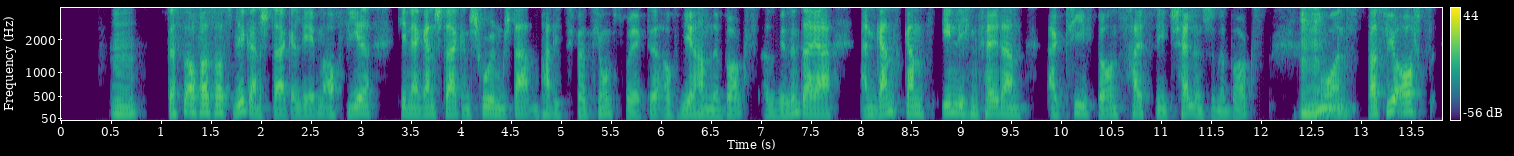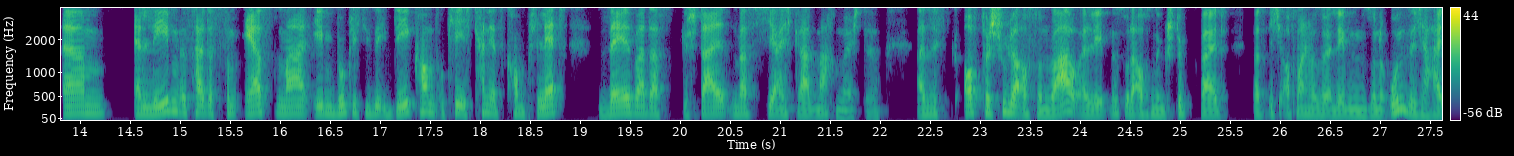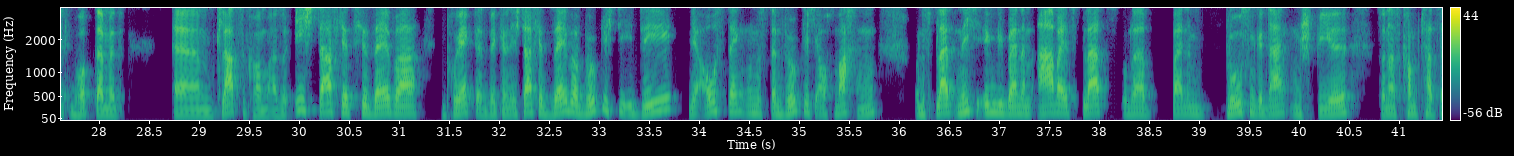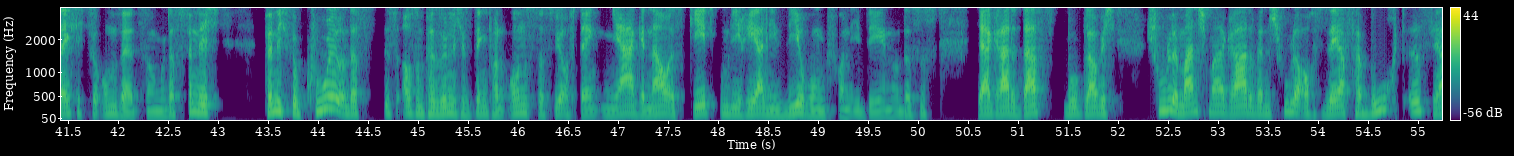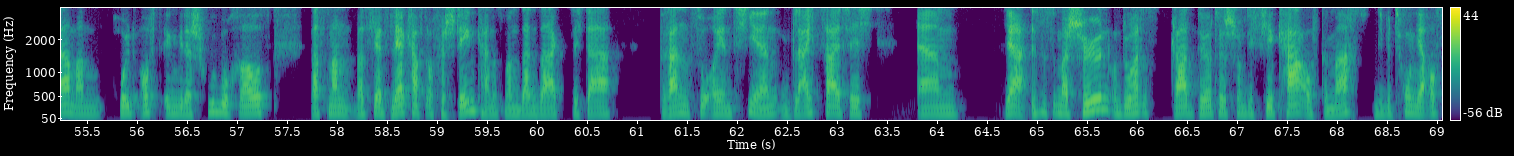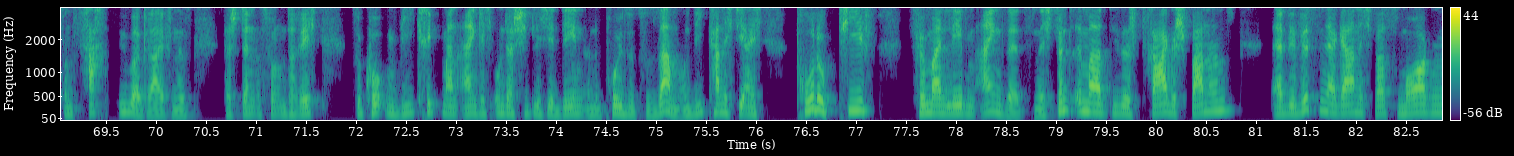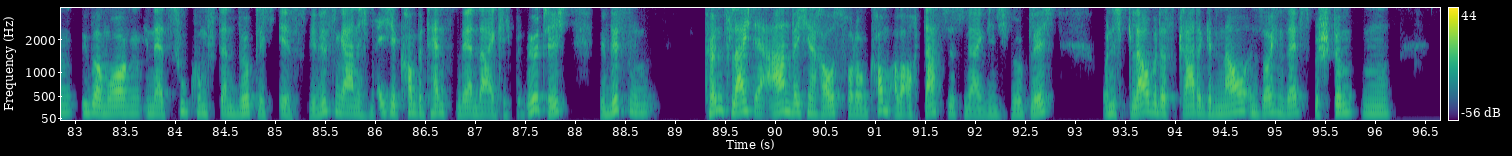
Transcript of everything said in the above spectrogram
Mhm. Das ist auch was, was wir ganz stark erleben. Auch wir gehen ja ganz stark in Schulen und starten Partizipationsprojekte. Auch wir haben eine Box. Also wir sind da ja an ganz, ganz ähnlichen Feldern aktiv. Bei uns heißt sie Challenge in a Box. Mhm. Und was wir oft ähm, erleben, ist halt, dass zum ersten Mal eben wirklich diese Idee kommt, okay, ich kann jetzt komplett selber das gestalten, was ich hier eigentlich gerade machen möchte. Also oft für Schüler auch so ein Wow-Erlebnis oder auch ein Stück weit, was ich oft manchmal so erlebe, so eine Unsicherheit, überhaupt damit ähm, klarzukommen. Also ich darf jetzt hier selber ein Projekt entwickeln. Ich darf jetzt selber wirklich die Idee mir ausdenken und es dann wirklich auch machen. Und es bleibt nicht irgendwie bei einem Arbeitsplatz oder bei einem bloßen Gedankenspiel, sondern es kommt tatsächlich zur Umsetzung. Und das finde ich, finde ich so cool und das ist auch so ein persönliches Ding von uns, dass wir oft denken, ja, genau, es geht um die Realisierung von Ideen. Und das ist ja gerade das, wo, glaube ich, Schule manchmal, gerade wenn Schule auch sehr verbucht ist, ja, man holt oft irgendwie das Schulbuch raus was man, was ich als Lehrkraft auch verstehen kann, dass man dann sagt, sich da dran zu orientieren und gleichzeitig ähm, Ja, es ist immer schön und du hattest gerade, Dörte, schon die 4K aufgemacht. Die betonen ja auch so ein fachübergreifendes Verständnis von Unterricht, zu gucken, wie kriegt man eigentlich unterschiedliche Ideen und Impulse zusammen und wie kann ich die eigentlich produktiv für mein Leben einsetzen. Ich finde immer diese Frage spannend. Äh, wir wissen ja gar nicht, was morgen, übermorgen in der Zukunft dann wirklich ist. Wir wissen gar nicht, welche Kompetenzen werden da eigentlich benötigt. Wir wissen, können vielleicht erahnen, welche Herausforderungen kommen, aber auch das wissen wir eigentlich nicht wirklich. Und ich glaube, dass gerade genau in solchen selbstbestimmten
